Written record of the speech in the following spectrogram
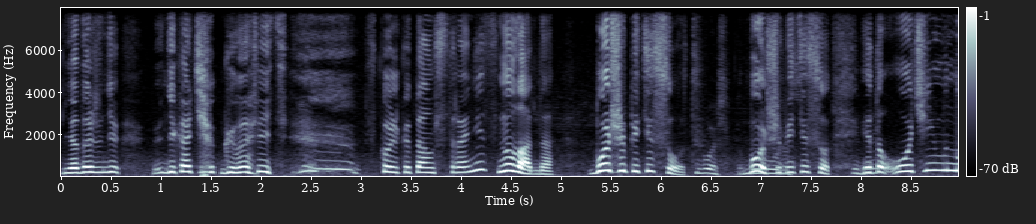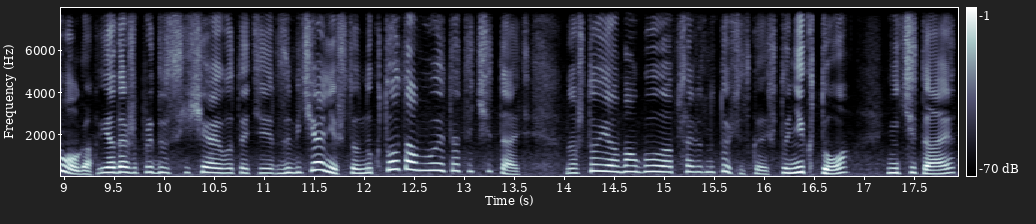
Я даже не, не хочу говорить, сколько там страниц. Ну ладно, больше 500. Больше. Больше Ужас. 500. Мгм. Это очень много. Я даже предвосхищаю вот эти замечания, что ну кто там будет это читать? На что я могу абсолютно точно сказать, что никто не читает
